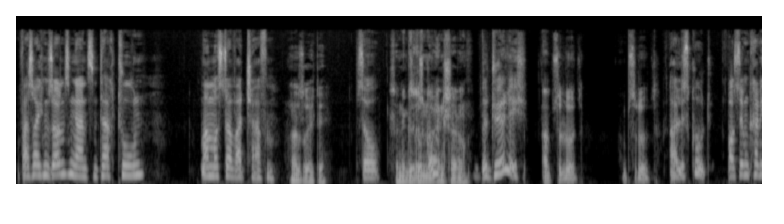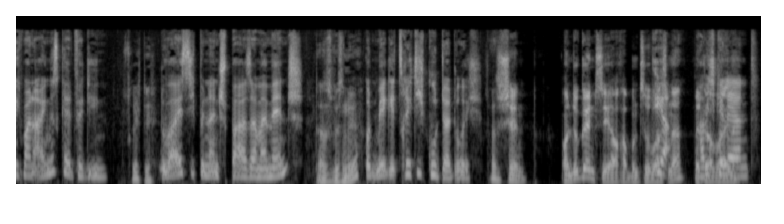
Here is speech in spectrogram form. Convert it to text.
was soll ich denn sonst den ganzen Tag tun? Man muss doch was schaffen. Das ist richtig. So, ist eine gesunde Einstellung. natürlich, Absolut. Absolut. alles gut. Außerdem kann ich mein eigenes Geld verdienen. Das ist richtig. Du weißt, ich bin ein sparsamer Mensch Das wissen wir. und mir geht's richtig gut dadurch. Das ist schön. Und du gönnst dir auch ab und zu was, ja, ne? habe ich gelernt.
